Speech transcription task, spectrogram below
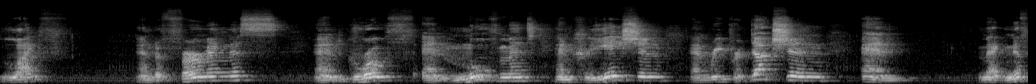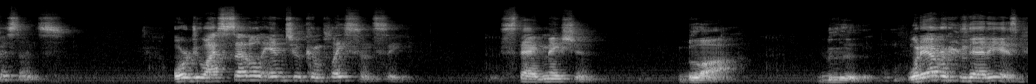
life and affirmingness and growth and movement and creation and reproduction and magnificence? Or do I settle into complacency, stagnation, blah, blah, whatever that is?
